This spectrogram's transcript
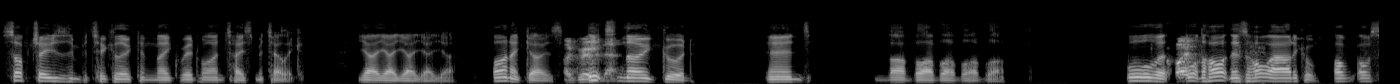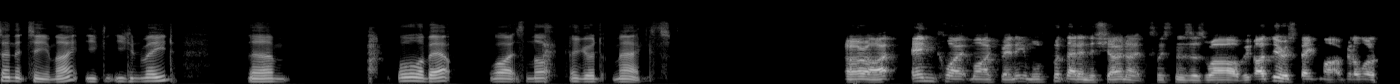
Soft cheeses in particular can make red wine taste metallic. Yeah, yeah, yeah, yeah, yeah. On it goes. I agree with It's no good. And blah blah blah blah blah. All the all the whole there's a whole article. I'll I'll send it to you, mate. You can you can read um all about why it's not a good max. All right. End quote Mike Bennie, and we'll put that in the show notes, listeners, as well. I do respect Mike. I've got a lot of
